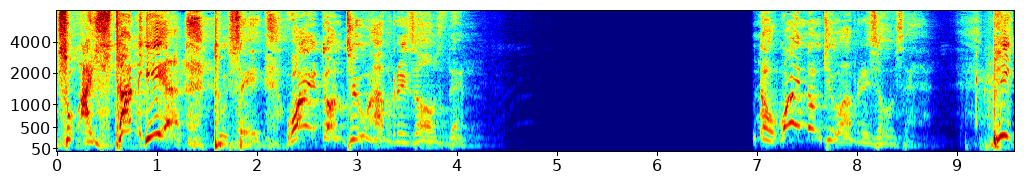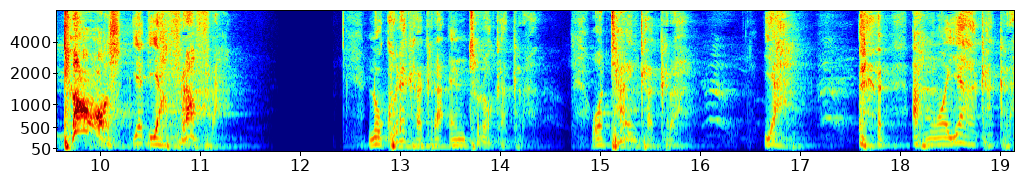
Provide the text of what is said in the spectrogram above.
so I stand here to say, why don't you have results then? No, why don't you have results? Then? Because you're the afrafra. No kakra entro kakra. Or time kakra. Yeah. Amoya kakra.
